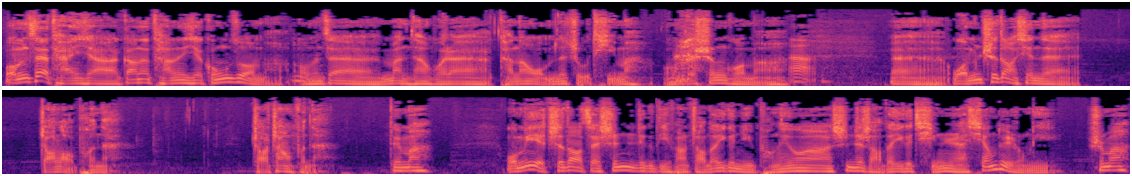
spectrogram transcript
我们再谈一下，刚才谈了一些工作嘛，我们再漫谈回来，谈到我们的主题嘛，我们的生活嘛啊。呃，我们知道现在找老婆难，找丈夫难，对吗？我们也知道在深圳这个地方找到一个女朋友啊，甚至找到一个情人啊，相对容易，是吗？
